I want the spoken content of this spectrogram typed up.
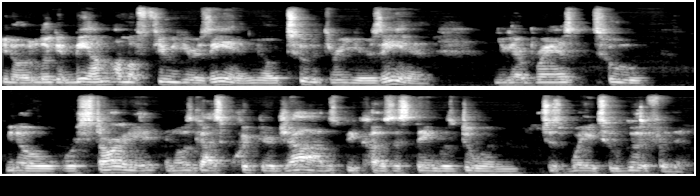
you know, look at me. I'm, I'm a few years in, you know, two to three years in. You got brands who, you know, were started and those guys quit their jobs because this thing was doing just way too good for them.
